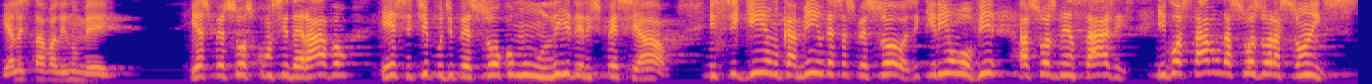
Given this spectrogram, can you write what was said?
E ela estava ali no meio. E as pessoas consideravam esse tipo de pessoa como um líder especial. E seguiam o caminho dessas pessoas e queriam ouvir as suas mensagens e gostavam das suas orações.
